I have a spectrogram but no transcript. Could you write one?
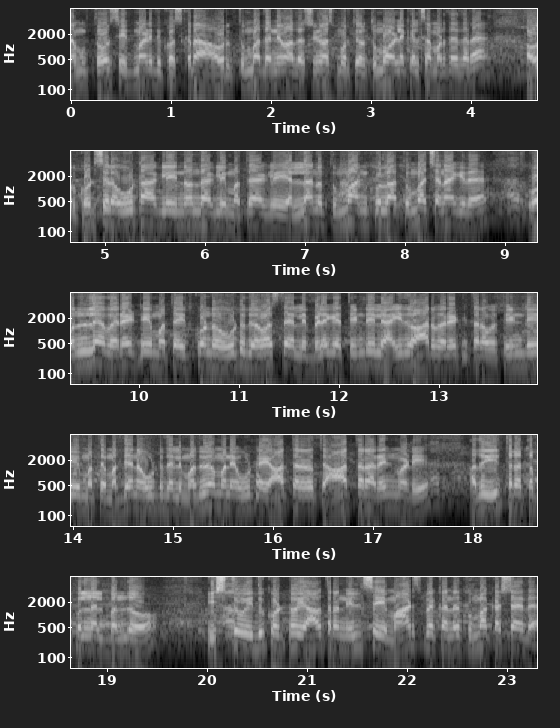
ನಮಗೆ ತೋರಿಸಿ ಇದು ಮಾಡಿದ್ದಕ್ಕೋಸ್ಕರ ಅವ್ರಿಗೆ ತುಂಬ ಧನ್ಯವಾದ. ಶ್ರೀನಿವಾಸ ಮೂರ್ತಿ ಅವರು ತುಂಬ ಒಳ್ಳೆ ಕೆಲಸ ಮಾಡ್ತಾ ಇದ್ದಾರೆ ಅವ್ರು ಕೊಡಿಸಿರೋ ಊಟ ಆಗಲಿ, ಇನ್ನೊಂದಾಗಲಿ, ಮತ್ತೆ ಆಗಲಿ, ಎಲ್ಲನೂ ತುಂಬ ಅನುಕೂಲ, ತುಂಬ ಚೆನ್ನಾಗಿದೆ. ಒಳ್ಳೆ ವೆರೈಟಿ ಮತ್ತೆ ಇಟ್ಕೊಂಡು ಊಟದ ವ್ಯವಸ್ಥೆಯಲ್ಲಿ ಬೆಳಗ್ಗೆ ತಿಂಡಿಲಿ ಐದು, ಆರು ವೆರೈಟಿ ಥರ ತಿಂಡಿ ಮತ್ತೆ ಮಧ್ಯಾಹ್ನ ಊಟದಲ್ಲಿ ಮದುವೆ ಮನೆ ಊಟ ಆ ಥರ ಇರುತ್ತೆ, ಆ ಥರ ಅರೇಂಜ್ ಮಾಡಿ, ಅದು ಈ ಥರ ತಪ್ಪಲಿನಲ್ಲಿ ಬಂದು ಇಷ್ಟು ಇದು ಕೊಟ್ಟು ಯಾವ ತರ ನಿಲ್ಸಿ ಮಾಡಿಸ್ಬೇಕಂದ್ರೆ ತುಂಬಾ ಕಷ್ಟ ಇದೆ.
